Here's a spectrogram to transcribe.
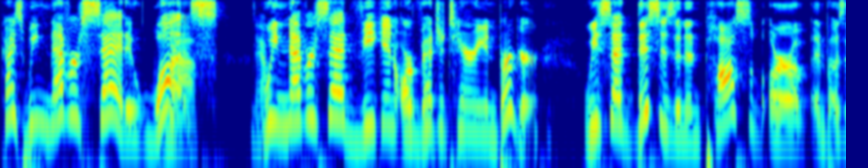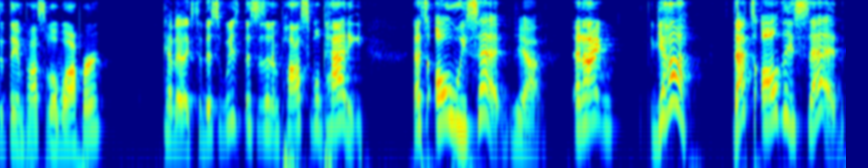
"Guys, we never said it was. Yep. We never said vegan or vegetarian burger. We said this is an impossible, or a, was it the Impossible Whopper? Yeah, they're like, so this we, this is an impossible patty. That's all we said. Yeah. And I, yeah, that's all they said.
